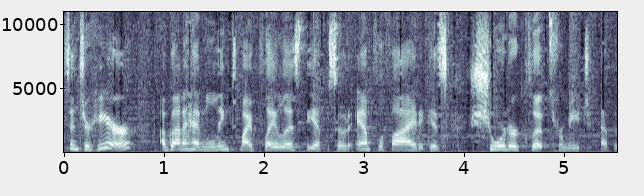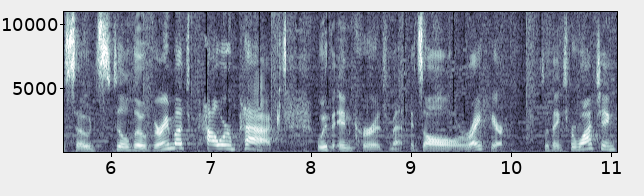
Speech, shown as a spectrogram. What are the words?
since you're here, I've gone ahead and linked my playlist, the episode Amplified. It gives shorter clips from each episode, still though very much power packed with encouragement. It's all right here. So thanks for watching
